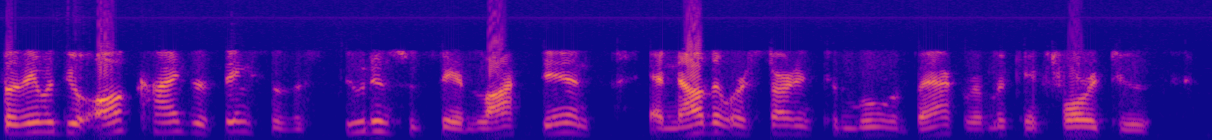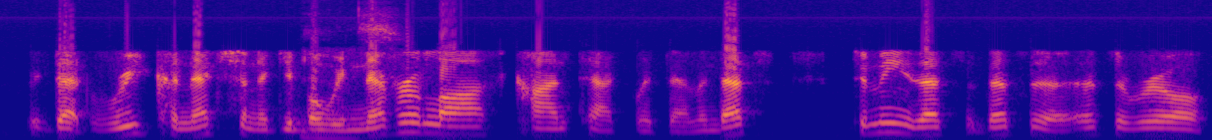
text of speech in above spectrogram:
So they would do all kinds of things. So the students would stay locked in. And now that we're starting to move back, we're looking forward to that reconnection again. But we never lost contact with them, and that's to me that's that's a that's a real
